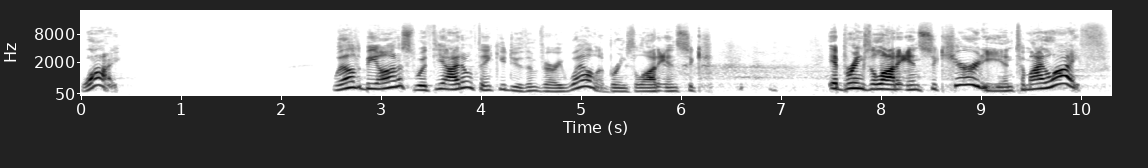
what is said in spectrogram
Why? Well, to be honest with you, I don't think you do them very well. It brings a lot of insecurity. it brings a lot of insecurity into my life.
